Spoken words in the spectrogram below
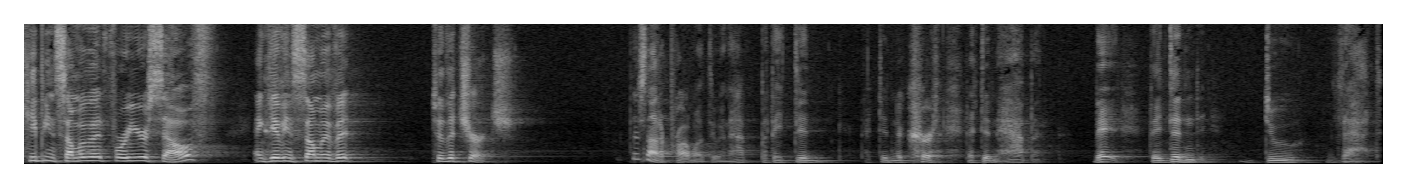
keeping some of it for yourself, and giving some of it to the church. There's not a problem with doing that, but they did, that didn't occur, that didn't happen. They, they didn't do that.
